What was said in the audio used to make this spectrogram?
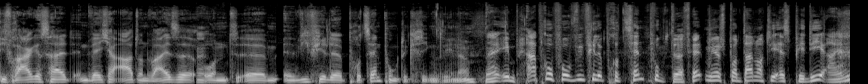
Die Frage ist halt, in welcher Art und Weise und ähm, wie viele Prozentpunkte kriegen sie, ne? Na eben, apropos, wie viele Prozentpunkte, da fällt mir spontan noch die SPD ein.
